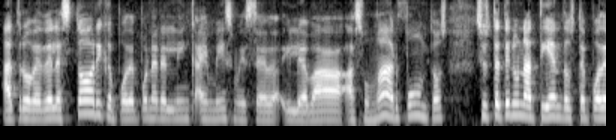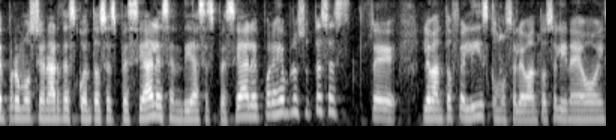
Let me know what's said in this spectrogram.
a través del story, que puede poner el link ahí mismo y, se, y le va a sumar puntos. Si usted tiene una tienda, usted puede promocionar descuentos especiales en días especiales. Por ejemplo, si usted se, se levantó feliz, como se levantó Celine hoy,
